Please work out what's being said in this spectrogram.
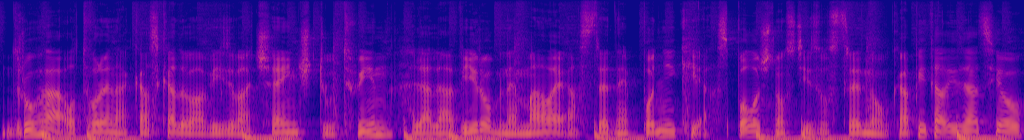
Druhá otvorená kaskadová výzva Change to Twin hľadá výrobné malé a stredné podniky a spoločnosti so strednou kapitalizáciou,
